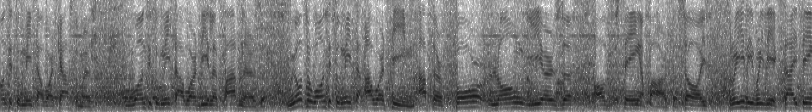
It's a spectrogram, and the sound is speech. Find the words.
wanted to meet our customers. We wanted to meet our dealer partners. We also wanted to meet our team after four long years uh, of staying apart. So it's really, really exciting.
